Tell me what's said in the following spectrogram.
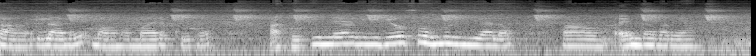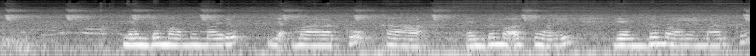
കാറിലാണ് മാമന്മാരെ കൂടെ. അത് പിന്നെ വീഡിയോസ് ഒന്നും ഇല്ലല്ലോ. എന്താ പറയുക രണ്ട് മാമന്മാരും മാർക്കും കാ രണ്ട് മാ സോറി രണ്ട് മാമന്മാർക്കും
